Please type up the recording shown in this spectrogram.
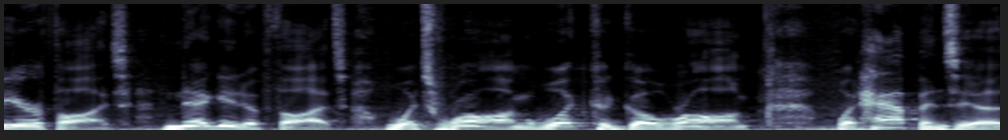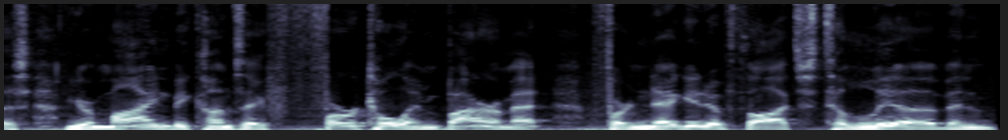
fear thoughts, negative thoughts, what's wrong, what could go wrong, what happens is your mind becomes a fertile environment for negative thoughts to live and,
